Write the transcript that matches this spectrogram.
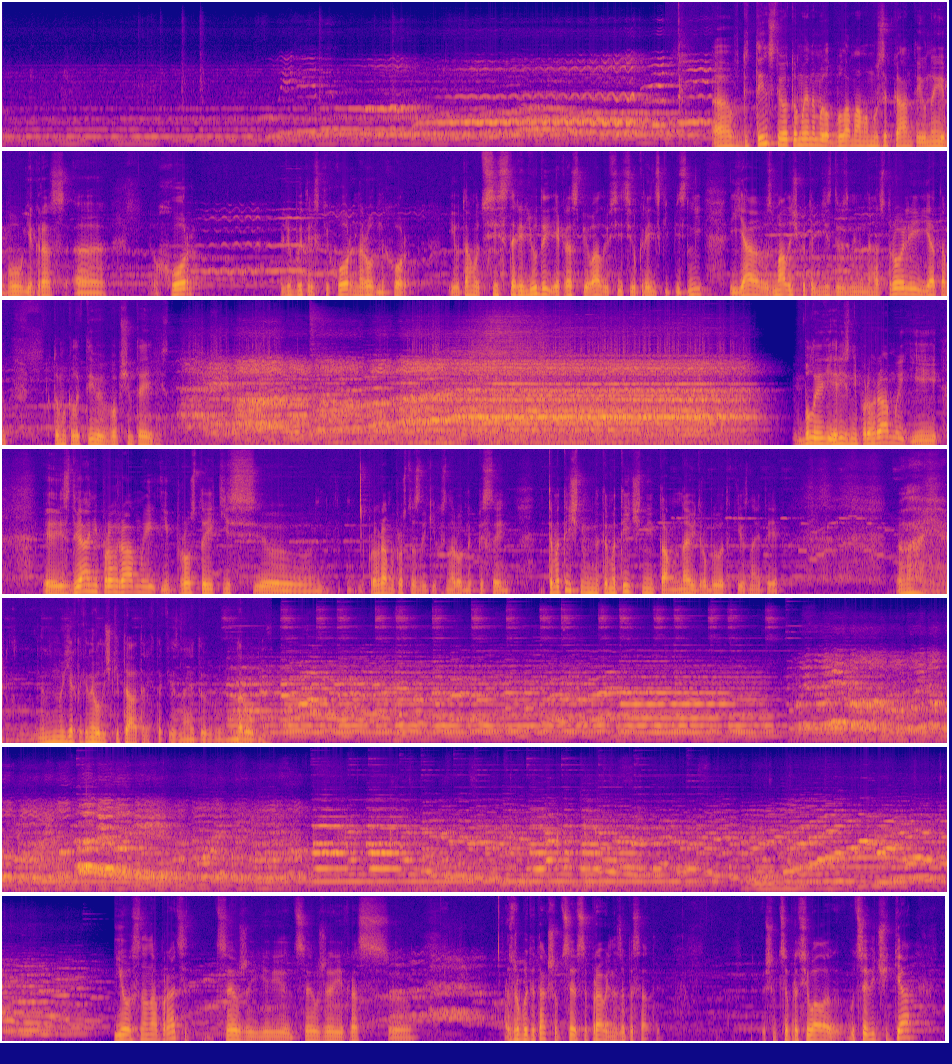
В дитинстві от у мене була мама музикант, і у неї був якраз е, хор, любительський хор, народний хор. І там от всі старі люди якраз співали всі ці українські пісні. І я з маличку там їздив з ними на гастролі, і я там в тому колективі, в общем-то, і ріс. Були різні програми, і е, різдвяні програми, і просто якісь е, програми просто з якихось народних пісень. Тематичні, не тематичні, там навіть робили такі, знаєте, як. Ай, ну, як такий невеличкий театрик такий, знаєте, народний. І основна праця це вже, це вже якраз е, зробити так, щоб це все правильно записати. Щоб це працювало, це відчуття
